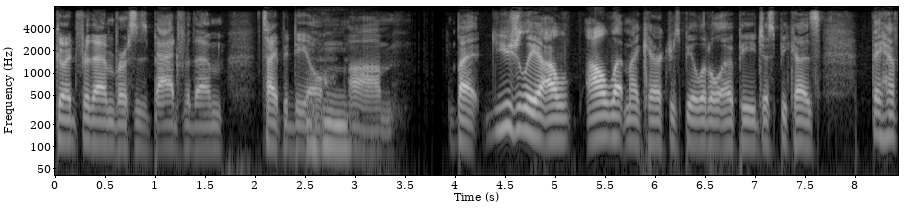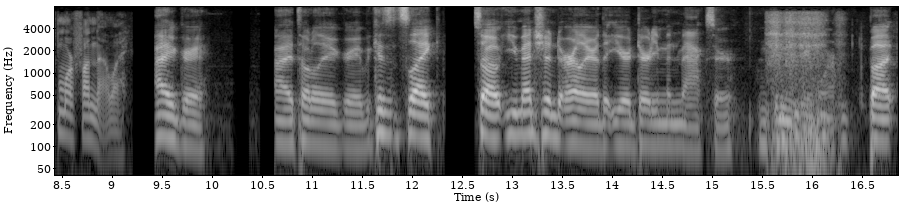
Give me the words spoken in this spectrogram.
good for them versus bad for them, type of deal. Mhm. Um, but usually I'll I'll let my characters be a little OP just because they have more fun that way. I agree. I totally agree because it's like so you mentioned earlier that you're a dirty min maxer. I couldn't agree more. But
